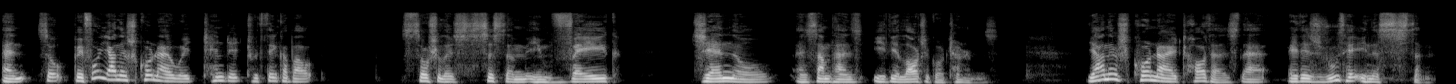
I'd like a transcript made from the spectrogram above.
And so before Janos Kornai, we tended to think about socialist system in vague, general, and sometimes ideological terms. Janos Kornai taught us that it is rooted in the system,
